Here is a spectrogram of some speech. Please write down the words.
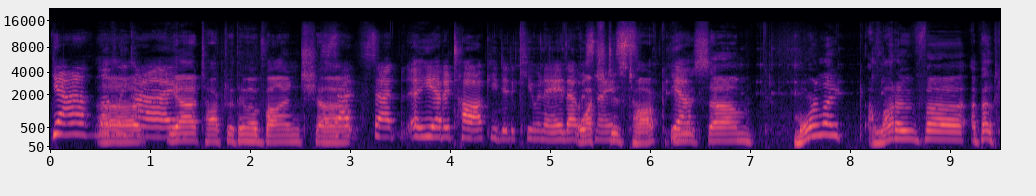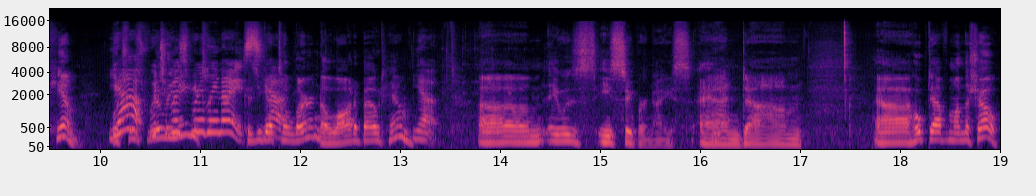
yeah, lovely Uh, guy. Yeah, talked with him a bunch. Uh, Sat, sat, uh, he had a talk. He did a Q&A. That was watched nice. his talk. He Yeah. was um, more like a lot of uh, about him. Which Yeah, was which really was really nice, Because you yeah. get to learn a lot about him. yeah. Um, it was he's super nice, and um, uh, hope to have him on the show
